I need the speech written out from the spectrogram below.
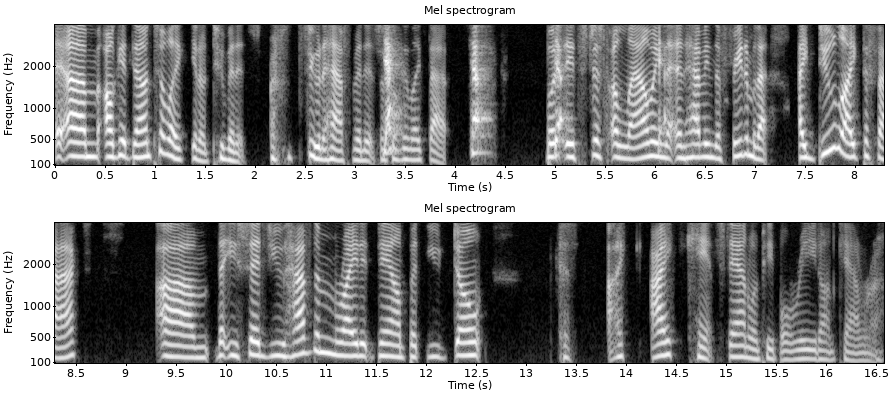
Um, I'll get down to like you know two minutes, two and a half minutes, or yeah. something like that. Yeah. But yeah. it's just allowing yeah. that and having the freedom of that. I do like the fact um that you said you have them write it down but you don't because i i can't stand when people read on camera.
